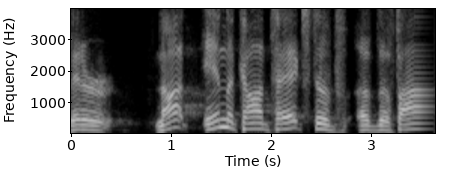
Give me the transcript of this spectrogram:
that are not in the context of, of the five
